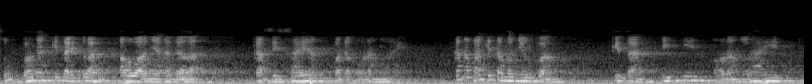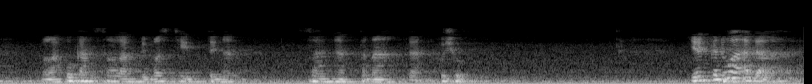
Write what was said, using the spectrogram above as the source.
Sumbangan kita itu awalnya adalah kasih sayang pada orang lain. Kenapa kita menyumbang? Kita ingin orang lain melakukan salat di masjid dengan sangat tenang dan khusyuk. Yang kedua adalah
